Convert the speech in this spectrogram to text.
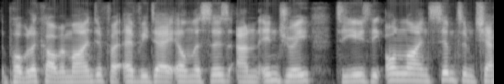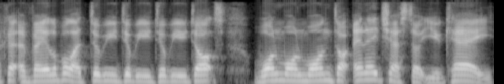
The public are reminded for everyday illnesses and injury to use the online symptom checker available at www.111.nhs.uk.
